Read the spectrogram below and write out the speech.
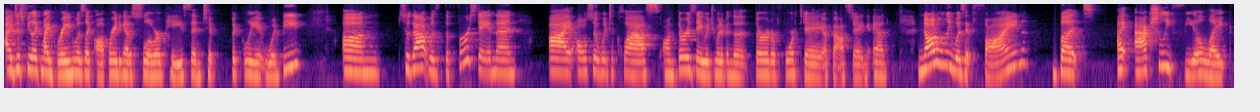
I just feel like my brain was like operating at a slower pace than typically it would be. Um, so that was the first day, and then I also went to class on Thursday, which would have been the third or fourth day of fasting. And not only was it fine, but I actually feel like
